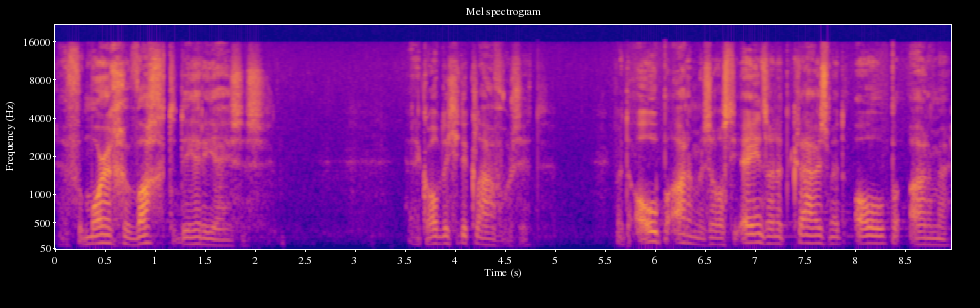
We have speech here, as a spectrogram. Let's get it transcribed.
En vanmorgen wacht de Heer Jezus. En ik hoop dat je er klaar voor zit. Met open armen, zoals die eens aan het kruis met open armen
